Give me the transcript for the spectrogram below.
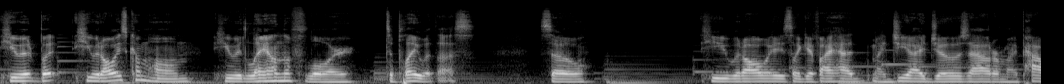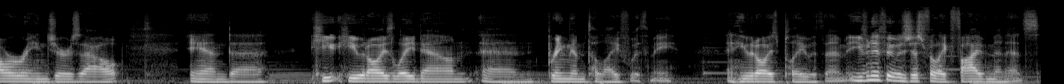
he would, but he would always come home. He would lay on the floor to play with us. So he would always, like, if I had my G.I. Joes out or my Power Rangers out, and uh, he he would always lay down and bring them to life with me, and he would always play with them, even if it was just for like five minutes.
